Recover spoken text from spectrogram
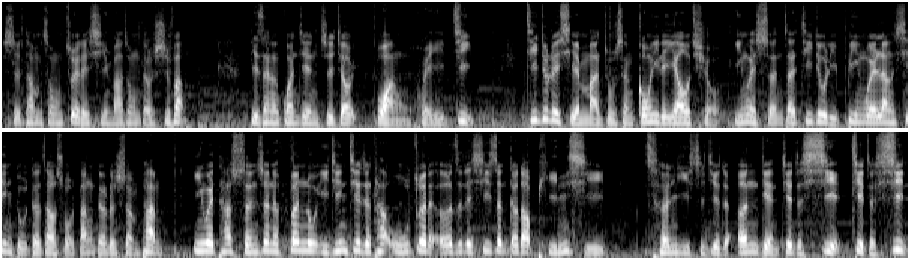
使他们从罪的刑罚中得释放。第三个关键字叫挽回祭，基督的血满足神公义的要求，因为神在基督里并未让信徒得着所当得的审判，因为他神圣的愤怒已经借着他无罪的儿子的牺牲得到平息。称义是借着恩典，借着血，借着信，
